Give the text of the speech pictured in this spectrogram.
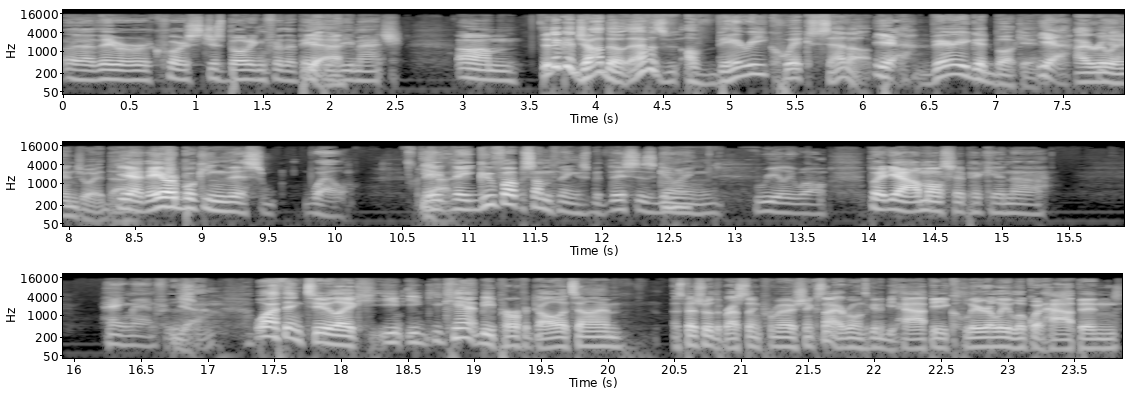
Uh, they were of course just building for the pay per view Yeah. match. did a good job though. That was a very quick setup. Yeah. very good booking. Yeah. I really enjoyed that. Yeah, they are booking this well. They, Yeah. Mm-hmm. they goof up some things, but this is going really well. But yeah, I'm also picking uh, Hangman for this Yeah. one. Well, I think too, like you, you, you can't be perfect all the time, especially with the wrestling promotion, because not everyone's going to be happy. Clearly, look what happened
